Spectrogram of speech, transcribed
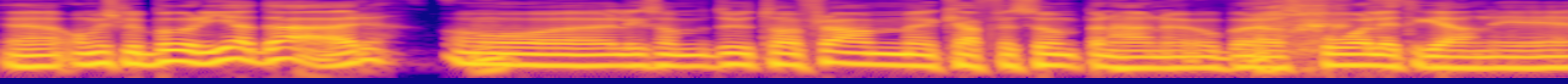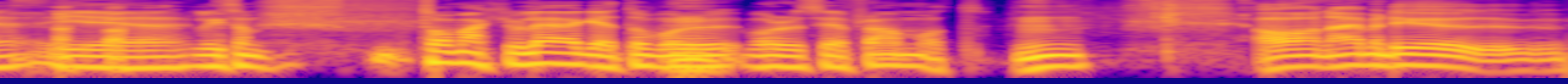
Eh, Om vi skulle börja där och liksom, du tar fram kaffesumpen här nu och börjar spå lite grann i, i eh, liksom, ta makroläget och vad, du, vad du ser framåt. Mm. Ja, nej, men det är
